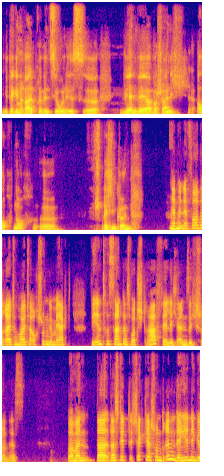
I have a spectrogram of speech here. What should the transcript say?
mit der Generalprävention ist, äh, werden wir ja wahrscheinlich auch noch äh, sprechen können. Ich habe mhm. in der Vorbereitung heute auch schon gemerkt, wie interessant das Wort straffällig an sich schon ist. Weil man, da, da steht, steckt ja schon drin, derjenige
